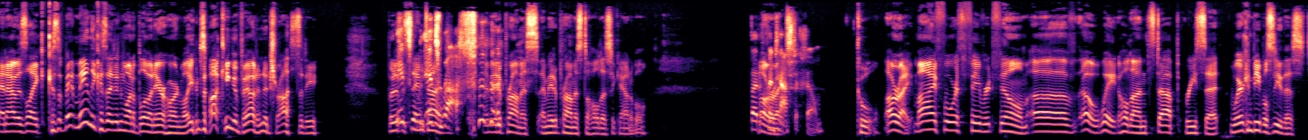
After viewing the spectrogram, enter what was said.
and I was like, because mainly because I didn't want to blow an air horn while you're talking about an atrocity. But at It's, the same time, it's rough, I made a promise. I made a promise to hold us accountable. but a All right. fantastic film. Cool. All right, my fourth favorite film of. Oh wait, hold on. Stop. Reset. Where can people see this?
